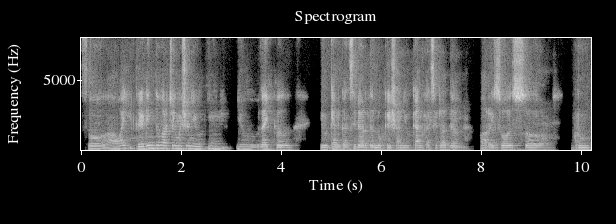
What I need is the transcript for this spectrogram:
So uh, while creating the virtual machine, you you like uh, you can consider the location, you can consider the uh, resource uh, group,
